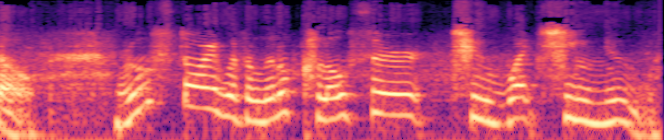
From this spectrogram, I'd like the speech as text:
so. Ruth's story was a little closer to what she knew.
